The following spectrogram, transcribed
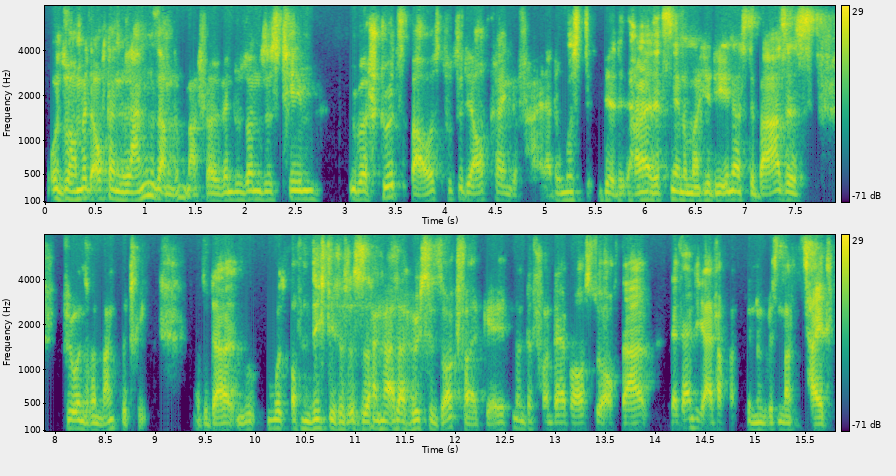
Und so haben wir es auch dann langsam gemacht, weil wenn du so ein System überstürzt baust, tust du dir auch keinen Gefallen. Du musst, wir setzen ja nochmal hier die innerste Basis für unseren Bankbetrieb. Also da muss offensichtlich sozusagen allerhöchste Sorgfalt gelten und von daher brauchst du auch da letztendlich einfach in einem gewissen Maße Zeit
